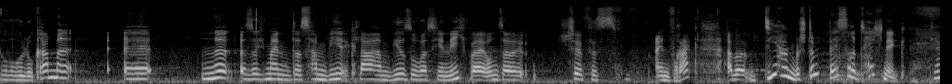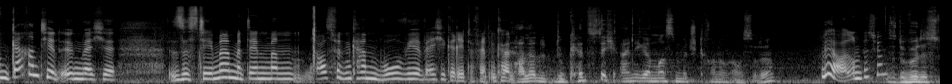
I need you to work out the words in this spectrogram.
Hologramme. Äh, ne? Also ich meine, das haben wir, klar haben wir sowas hier nicht, weil unser Schiff ist ein Wrack. Aber die haben bestimmt bessere Technik. Die haben garantiert irgendwelche Systeme, mit denen man rausfinden kann, wo wir welche Geräte finden können. Carla, du, du kennst dich einigermaßen mit Strahlung aus, oder? Ja, so ein bisschen. Also du würdest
